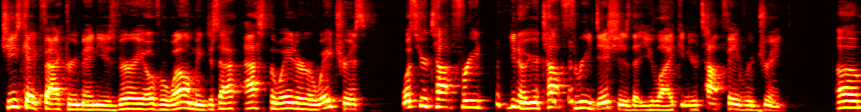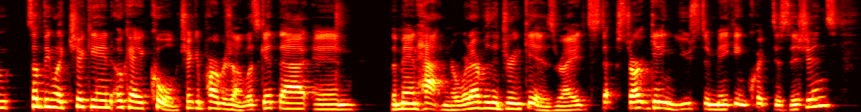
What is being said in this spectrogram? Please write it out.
Cheesecake Factory menu is very overwhelming. Just ask the waiter or waitress, what's your top three, you know, your top three dishes that you like and your top favorite drink? Um, something like chicken. Okay, cool. Chicken parmesan. Let's get that and the Manhattan or whatever the drink is, right? St- start getting used to making quick decisions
